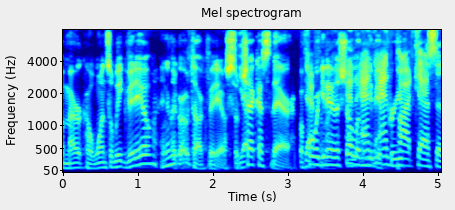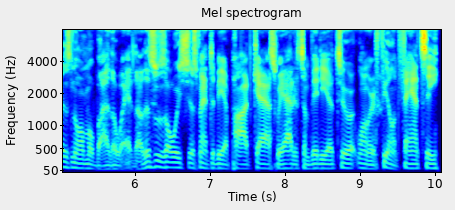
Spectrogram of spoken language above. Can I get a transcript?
America once a week video and the Grow Talk video. So, Yep. check us there. Before we get into the show, and, let me and, give you a pre- podcast as normal, by the way, though. This was always just meant to be a podcast. We added some video to it when we were feeling fancy,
